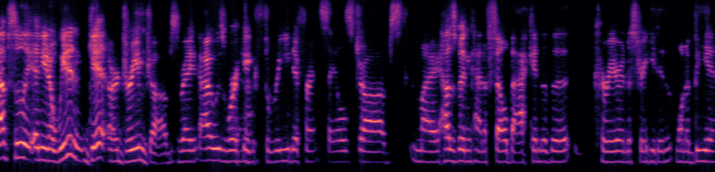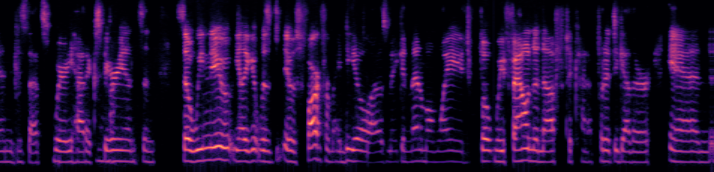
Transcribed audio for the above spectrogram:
absolutely. And you know, we didn't get our dream jobs, right? I was working yeah. three different sales jobs. My husband kind of fell back into the career industry he didn't want to be in because that's where he had mm-hmm. experience and so we knew you know, like it was it was far from ideal i was making minimum wage but we found enough to kind of put it together and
